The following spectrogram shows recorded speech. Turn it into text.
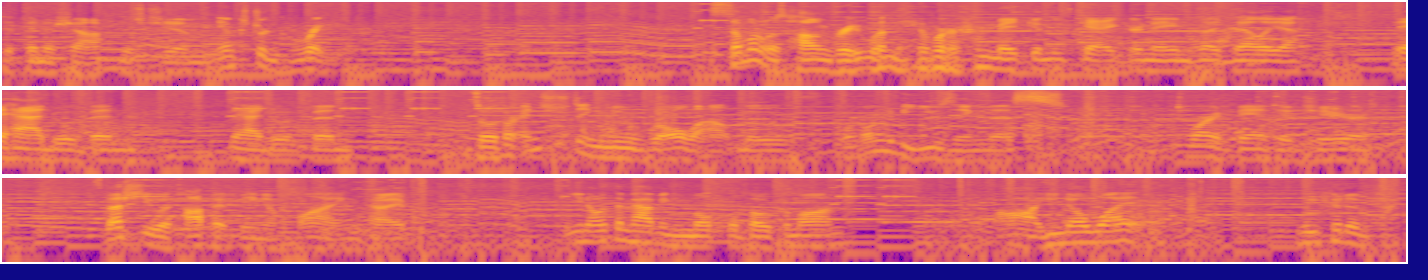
to finish off this gym. Youngster Grape. Someone was hungry when they were making these character names, I tell ya. They had to have been. They had to have been. So with our interesting new rollout move, we're going to be using this to our advantage here. Especially with Hoppip being a flying type. You know, with them having multiple Pokemon. Ah, oh, you know what? We could have...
